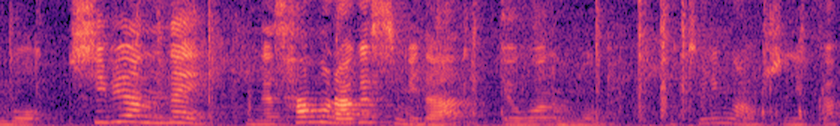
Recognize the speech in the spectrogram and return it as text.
뭐 10이었는데 그냥 3으로 하겠습니다. 요거는 뭐 틀린 건 없으니까.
